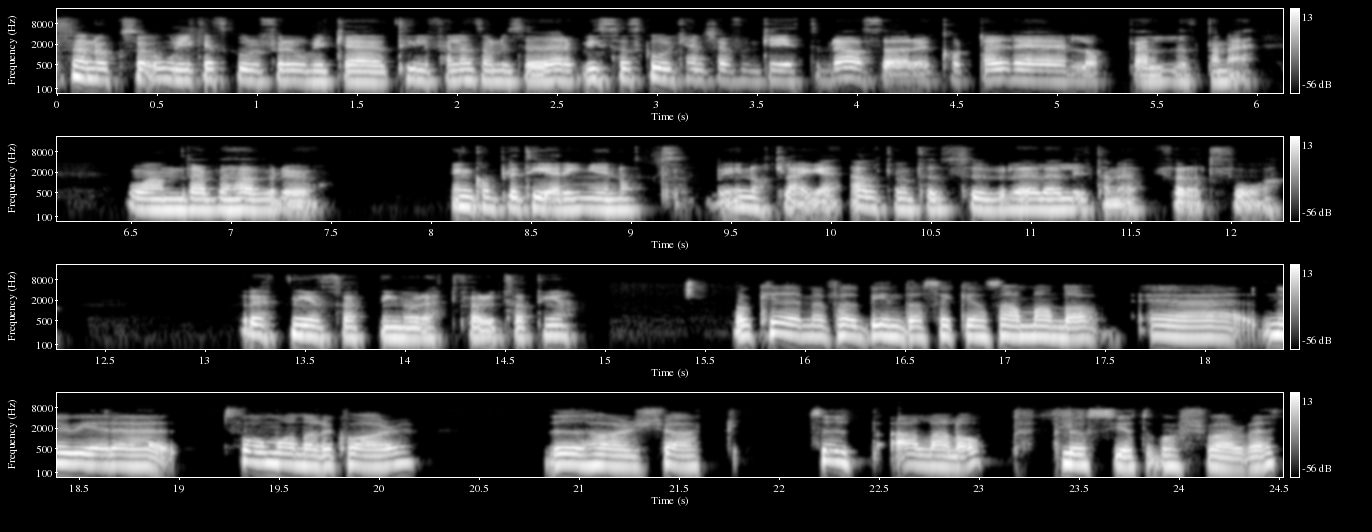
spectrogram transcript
sen också olika skor för olika tillfällen som du säger. Vissa skor kanske funkar jättebra för kortare lopp eller liknande. Och andra behöver du en komplettering i något, i något läge. Alternativt sulor eller liknande för att få rätt nedsättning och rätt förutsättningar. Okej, men för att binda säcken samman då. Eh, nu är det två månader kvar. Vi har kört typ alla lopp plus Göteborgsvarvet.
